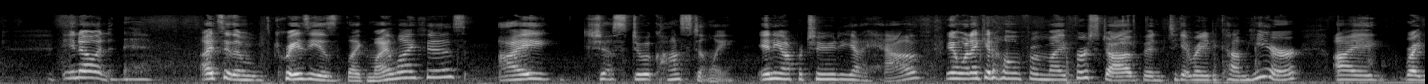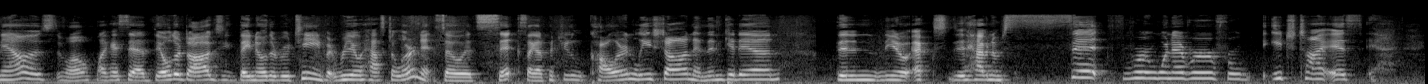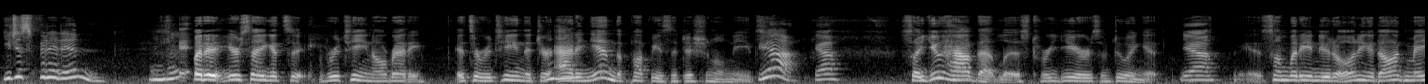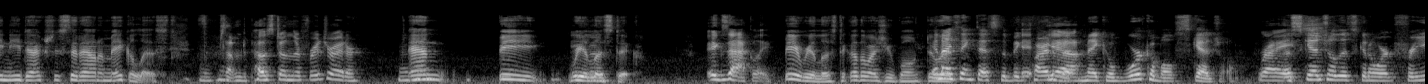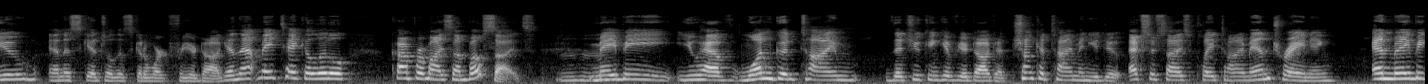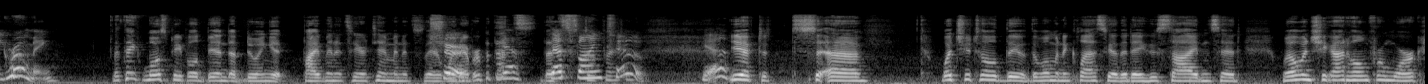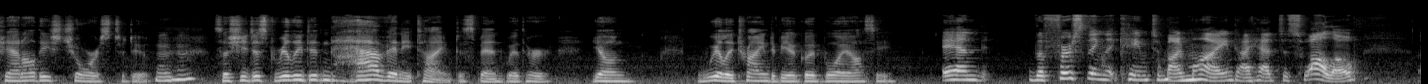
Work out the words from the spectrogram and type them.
You know, and I'd say the crazy as like my life is, I just do it constantly. Any opportunity I have. You know, when I get home from my first job and to get ready to come here, I right now is well, like I said, the older dogs they know the routine, but Rio has to learn it. So it's six. I got to put your collar and leash on, and then get in. Then you know, ex having them sit for whenever for each time. It's you just fit it in. Mm-hmm. But it, you're saying it's a routine already. It's a routine that you're mm-hmm. adding in the puppy's additional needs. Yeah, yeah, So you have that list for years of doing it. yeah. Somebody new to owning a dog may need to actually sit down and make a list Something to post on the refrigerator. Mm-hmm. and be realistic. Exactly. Be realistic, otherwise you won't do and it. And I think that's the big part yeah. of it. Make a workable schedule. Right. A schedule that's going to work for you and a schedule that's going to work for your dog. And that may take a little compromise on both sides. Mm-hmm. Maybe you have one good time that you can give your dog a chunk of time and you do exercise, playtime, and training, and maybe grooming. I think most people end up doing it five minutes here, ten minutes there, Sure. whatever. But Yeah, that's that's, fine too. Yeah. You have to. Uh, what you told the the woman in class the other day who sighed and said, "Well, when she got home from work, she had all these chores to do, mm-hmm. so she just really didn't have any time to spend with her young, really trying to be a good boy Aussie." And the first thing that came to my mind, I had to swallow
